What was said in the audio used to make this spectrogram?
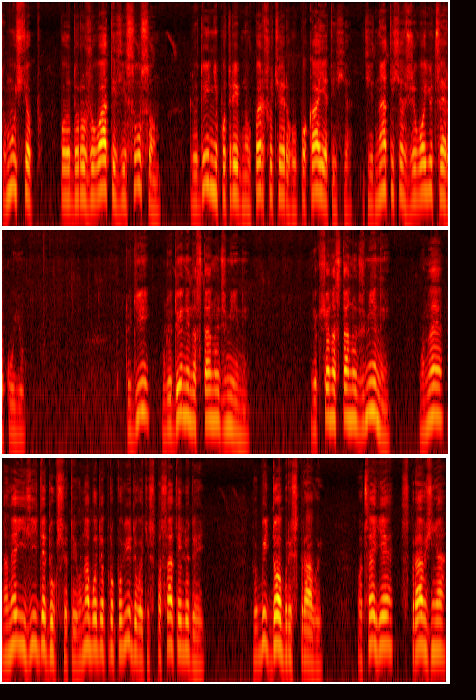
Тому, щоб подорожувати з Ісусом, людині потрібно в першу чергу покаятися, з'єднатися з живою церквою. Тоді в людини настануть зміни. Якщо настануть зміни, вона, на неї зійде Дух Святий, вона буде проповідувати і спасати людей. Робіть добрі справи. Оце є справжня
